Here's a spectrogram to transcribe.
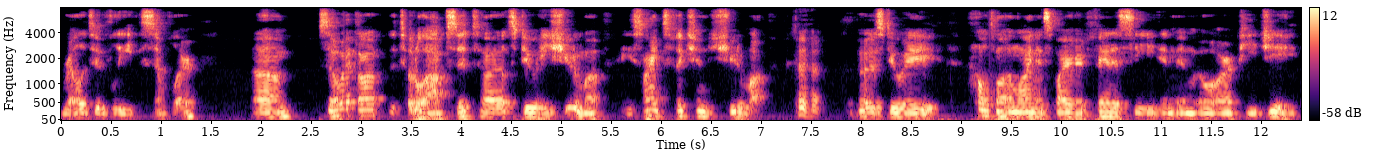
relatively simpler. Um, so I thought the total opposite. Uh, let's do a shoot 'em up, a science fiction shoot 'em up, opposed to a Ultima Online inspired fantasy MMORPG.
